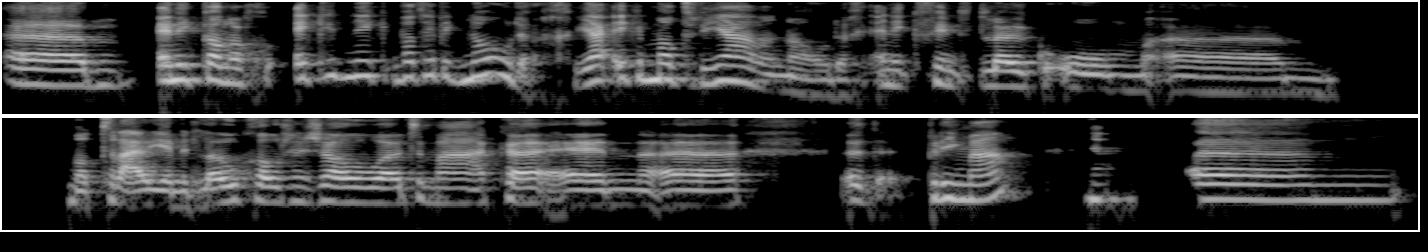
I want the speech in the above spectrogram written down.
Um, en ik kan nog. Ik heb niks, wat heb ik nodig? Ja, ik heb materialen nodig. En ik vind het leuk om uh, wat truien met logo's en zo uh, te maken. En uh, prima. Ja. Um,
